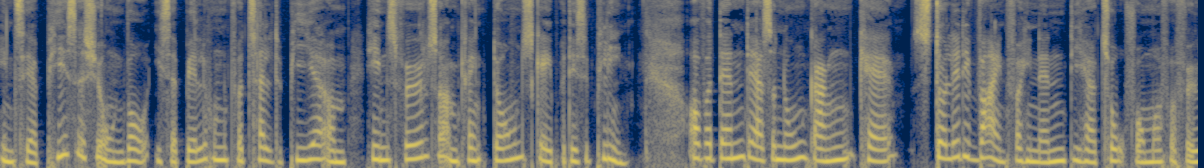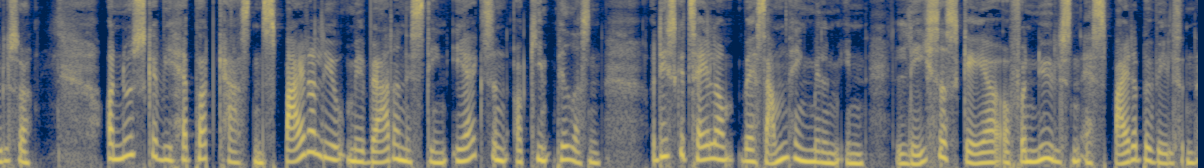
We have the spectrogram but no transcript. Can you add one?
en terapisession, hvor Isabel hun fortalte Pia om hendes følelser omkring dogenskab og disciplin. Og hvordan det altså nogle gange kan stå lidt i vejen for hinanden, de her to former for følelser. Og nu skal vi have podcasten Spejderliv med værterne Sten Eriksen og Kim Pedersen. Og de skal tale om, hvad sammenhængen mellem en laserskære og fornyelsen af spejderbevægelsen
